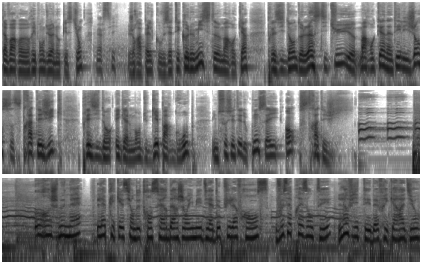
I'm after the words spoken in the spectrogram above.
d'avoir euh, répondu à nos questions. Merci. Je rappelle que vous êtes économiste marocain, président de l'Institut marocain d'intelligence stratégique, président également du Guépard Group, une société de conseil en stratégie. Orange Monnaie, l'application de transfert d'argent immédiat depuis la France, vous a présenté l'invité d'Africa Radio.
